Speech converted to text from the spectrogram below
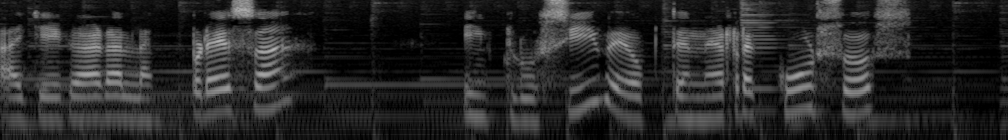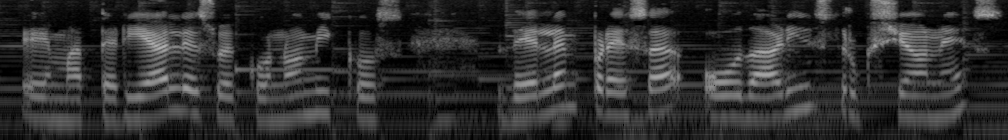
a llegar a la empresa, inclusive obtener recursos eh, materiales o económicos de la empresa o dar instrucciones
